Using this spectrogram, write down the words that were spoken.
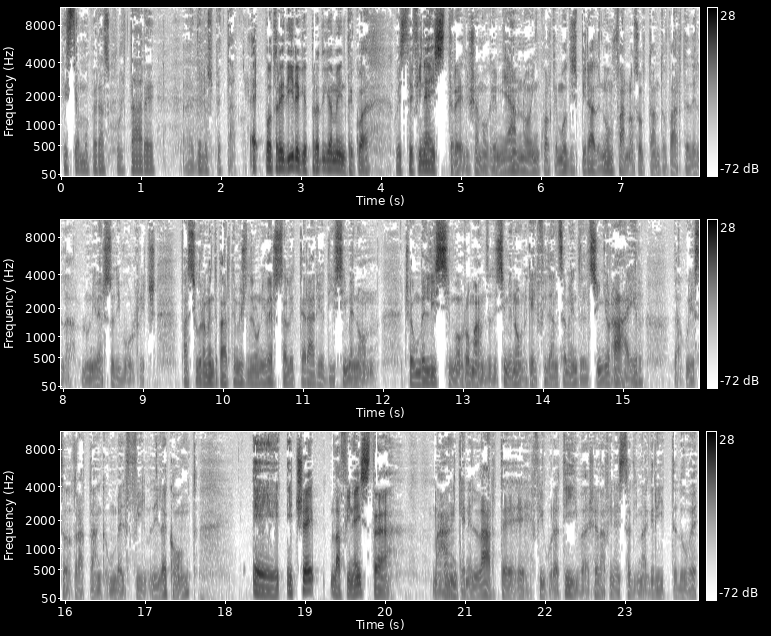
che stiamo per ascoltare eh, dello spettacolo? Eh, potrei dire che praticamente qua, queste finestre diciamo, che mi hanno in qualche modo ispirato non fanno soltanto parte dell'universo di Woolrich, fa sicuramente parte invece dell'universo letterario di Simenon. C'è un bellissimo romanzo di Simenon che è Il fidanzamento del signor Eyre, da cui è stato tratto anche un bel film di Leconte, e, e c'è la finestra ma anche nell'arte figurativa, c'è la finestra di Magritte, dove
